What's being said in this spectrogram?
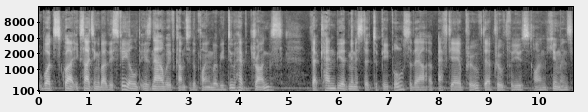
what's quite exciting about this field is now we've come to the point where we do have drugs that can be administered to people. So they are FDA approved, they're approved for use on humans.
